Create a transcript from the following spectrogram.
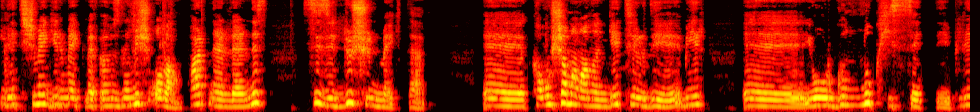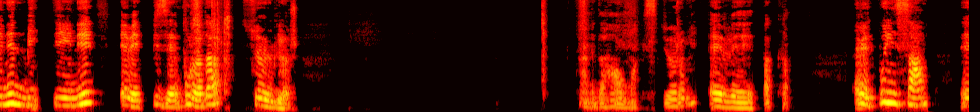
İletişime girmek ve özlemiş olan partnerleriniz sizi düşünmekten, e, kavuşamamanın getirdiği bir e, yorgunluk hissettiği, pilinin bittiğini evet bize burada söylüyor. Bir tane daha almak istiyorum. Evet bakın. Evet bu insan e,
